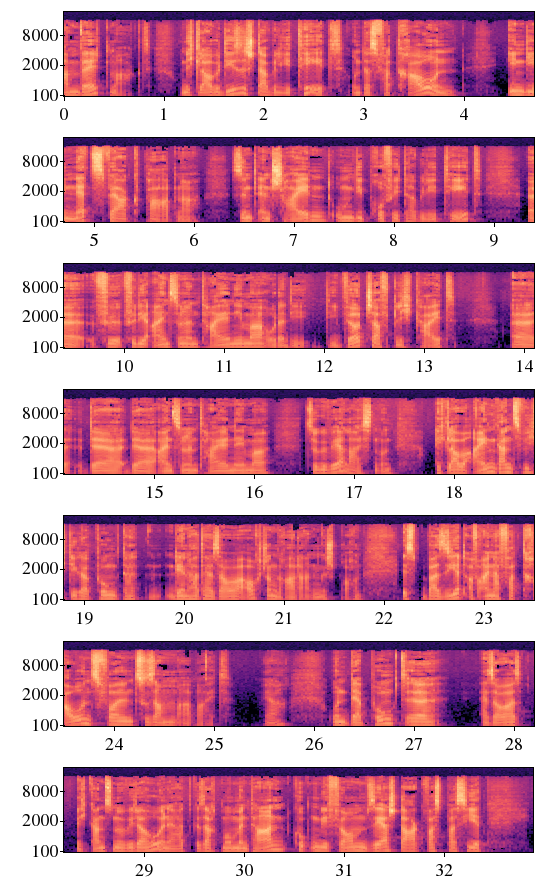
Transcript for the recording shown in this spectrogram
am Weltmarkt. Und ich glaube, diese Stabilität und das Vertrauen in die Netzwerkpartner sind entscheidend, um die Profitabilität äh, für, für die einzelnen Teilnehmer oder die, die Wirtschaftlichkeit äh, der, der einzelnen Teilnehmer zu gewährleisten. Und ich glaube, ein ganz wichtiger Punkt, den hat Herr Sauer auch schon gerade angesprochen, ist basiert auf einer vertrauensvollen Zusammenarbeit. Ja, und der Punkt, äh, Herr Sauer ich kann es nur wiederholen. Er hat gesagt, momentan gucken die Firmen sehr stark, was passiert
